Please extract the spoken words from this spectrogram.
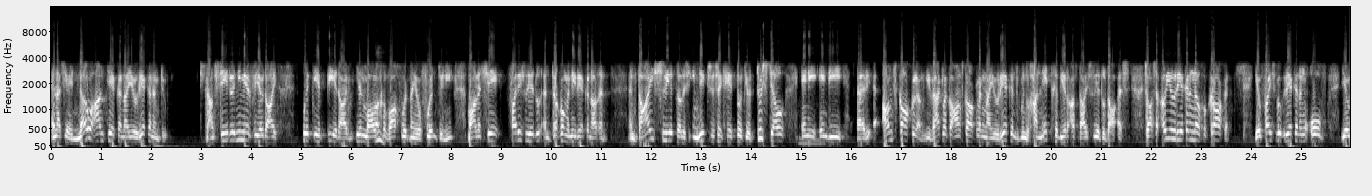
En as jy nou aanteken na jou rekening toe, dan stuur hulle nie meer vir jou daai OTP, daai eenmalige wagwoord na jou foon toe nie, maar hulle sê vat die sleutel en druk hom in die rekenaar in. En daai sleutel is uniek soos ek sê tot jou toestel en die en die uh, aanskakeling, die werklike aanskakeling na jou rekening moet gaan net gebeur as daai sleutel daar is. So as 'n ou jou rekening nou gekraak het, jou Facebook rekening of jou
